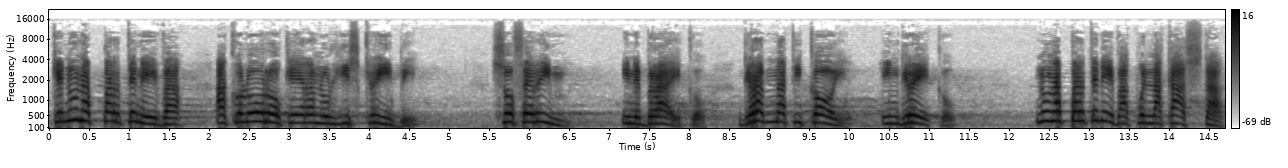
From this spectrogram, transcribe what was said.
che non apparteneva a coloro che erano gli scribi, soferim in ebraico, grammaticoi in greco, non apparteneva a quella casta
